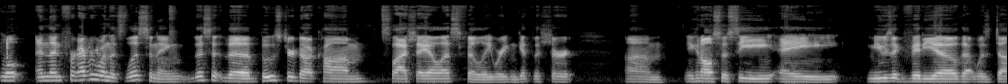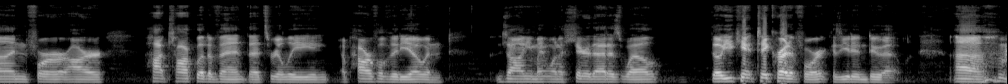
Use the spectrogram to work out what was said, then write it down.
Well, and then for everyone that's listening, this is the booster.com slash ALS Philly, where you can get the shirt. Um, you can also see a music video that was done for our hot chocolate event. That's really a powerful video, and John, you might want to share that as well. Though you can't take credit for it because you didn't do that one. Um,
